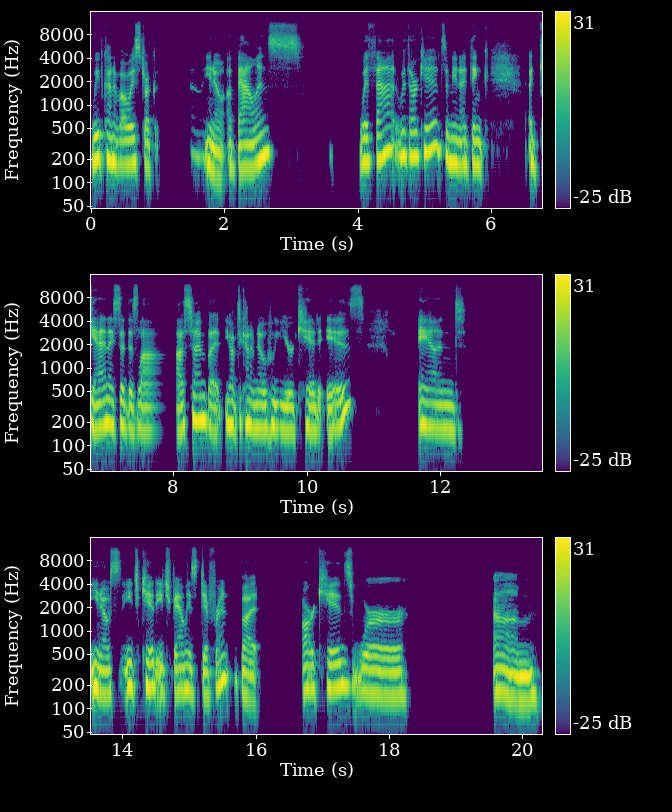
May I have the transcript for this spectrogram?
we've kind of always struck, you know, a balance with that with our kids. I mean, I think, again, I said this last, last time, but you have to kind of know who your kid is. And, you know, each kid, each family is different, but our kids were, um,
